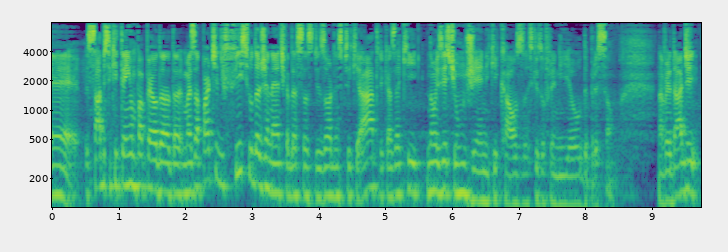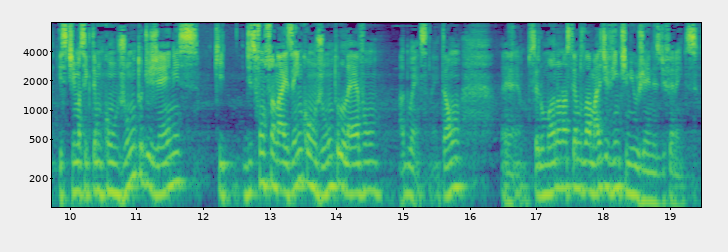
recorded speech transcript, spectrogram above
é, sabe-se que tem um papel da, da, Mas a parte difícil da genética dessas desordens psiquiátricas é que não existe um gene que causa esquizofrenia ou depressão. Na verdade, estima-se que tem um conjunto de genes que, disfuncionais em conjunto, levam à doença. Né? Então, é, o ser humano, nós temos lá mais de 20 mil genes diferentes.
